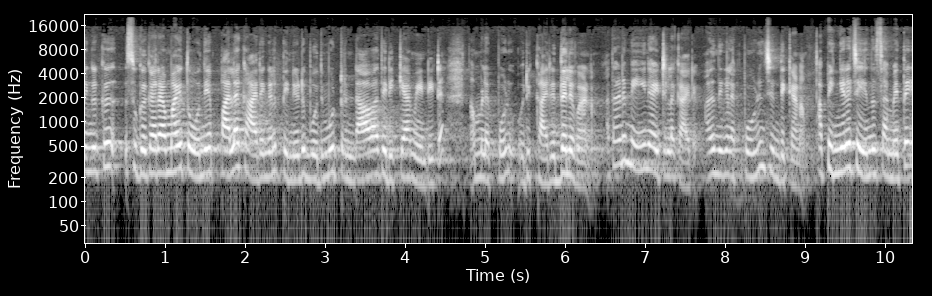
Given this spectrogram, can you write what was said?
നിങ്ങൾക്ക് സുഖകരമായി തോന്നിയ പല കാര്യങ്ങളും പിന്നീട് ബുദ്ധിമുട്ടുണ്ടാവാതിരിക്കാൻ വേണ്ടിയിട്ട് നമ്മളെപ്പോഴും ഒരു കരുതൽ വേണം. അതാണ് മെയിൻ ആയിട്ടുള്ള കാര്യം. അത് നിങ്ങൾ എപ്പോഴും ചിന്തിക്കണം. അപ്പോൾ ഇങ്ങനെ ചെയ്യുന്ന സമയത്ത്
